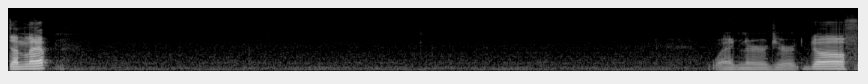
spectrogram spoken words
Dunlap. Wagner, Jared Goff.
